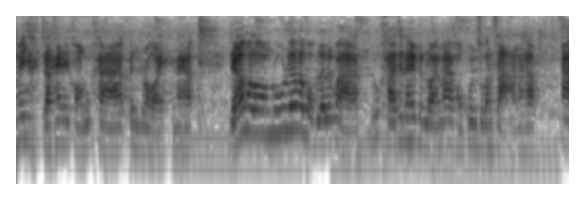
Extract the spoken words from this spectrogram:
ไม่อยากจะให้ของลูกค้าเป็นรอยนะครับ เดี๋ยวเรามาลองรู้เรื่องระบบเลยดีกว่า ลูกค้าจะได้ให้เป็นรอยมากของคุณสุพรรษานะครับอะ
